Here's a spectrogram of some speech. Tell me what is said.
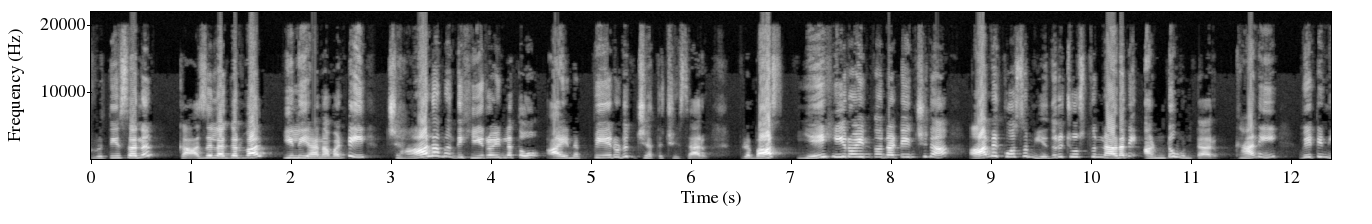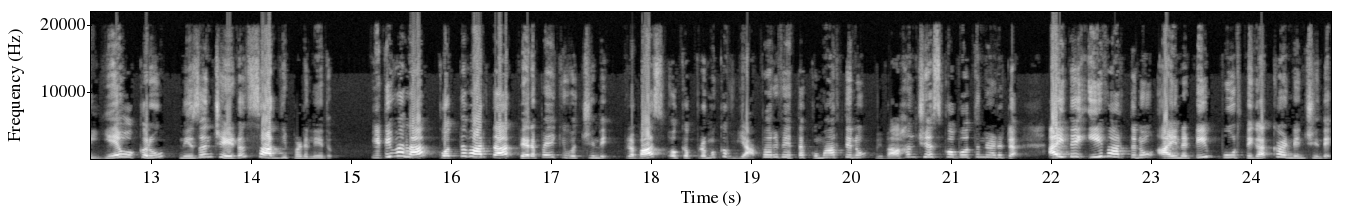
కృతి సనన్ కాజల్ అగర్వాల్ ఇలియానా వంటి చాలా మంది హీరోయిన్లతో ఆయన పేరుడు జత చేశారు. ప్రభాస్ ఏ హీరోయిన్తో నటించినా ఆమె కోసం ఎదురు చూస్తున్నాడని అంటూ ఉంటారు. కానీ వీటిని ఏ ఒక్కరూ నిజం చేయడం సాధ్యపడలేదు. ఇటీవల కొత్త వార్త తెరపైకి వచ్చింది. ప్రభాస్ ఒక ప్రముఖ వ్యాపారవేత్త కుమార్తెను వివాహం చేసుకోబోతున్నాడట. అయితే ఈ వార్తను ఆయన టీం పూర్తిగా ఖండించింది.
